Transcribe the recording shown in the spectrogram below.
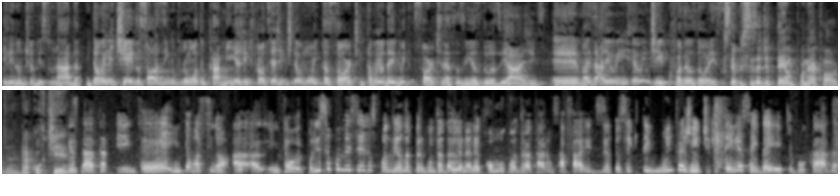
ele não tinha visto nada. Então ele tinha ido sozinho pra um outro caminho, a gente falou assim, a gente deu muita sorte. Então eu dei muita sorte nessas minhas duas viagens. É, mas ah, eu eu indico fazer os dois. Você precisa de tempo, né, Cláudia? Pra curtir. Exatamente. É, então, assim, ó, a- a- então, por isso eu comecei respondendo a pergunta da Ana, né? Como contratar um safari, dizendo, eu sei que tem muita gente que tem essa ideia equivocada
